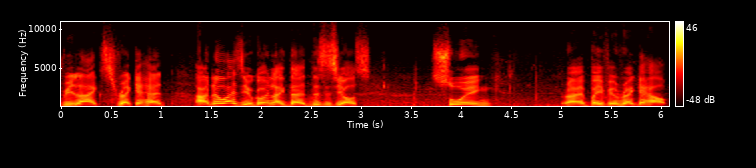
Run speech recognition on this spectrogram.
Relax, racket head. Otherwise you're going like that. This is yours. Swing. Right, but if your racket out.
